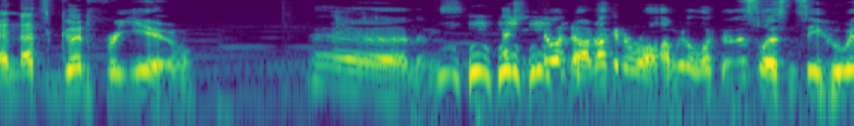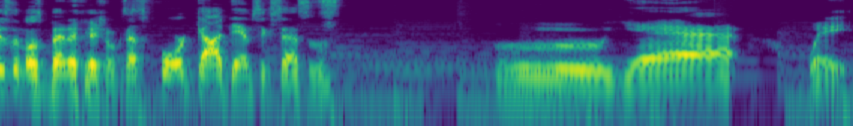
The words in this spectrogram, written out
And that's good for you. Uh, let me see. Actually, you know what? No, I'm not gonna roll. I'm gonna look through this list and see who is the most beneficial, because that's four goddamn successes. Ooh, yeah. Wait.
